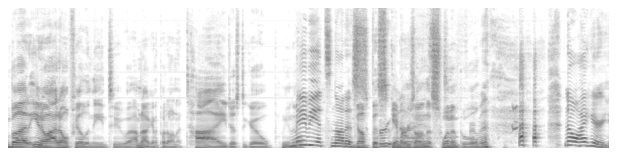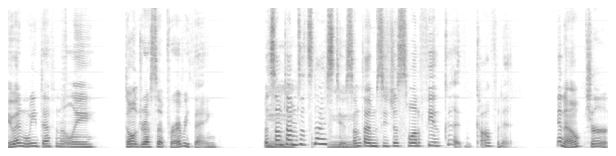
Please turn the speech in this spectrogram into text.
but you know, I don't feel the need to. I'm not going to put on a tie just to go. You know, maybe it's not a dump the skimmers on the swimming pool. no, I hear you, and we definitely don't dress up for everything. But Mm. sometimes it's nice to. Sometimes you just want to feel good, confident. You know, Sure.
